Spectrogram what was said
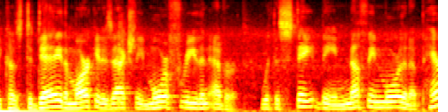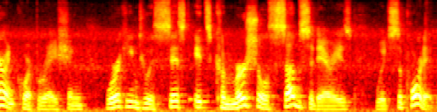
Because today the market is actually more free than ever, with the state being nothing more than a parent corporation working to assist its commercial subsidiaries which support it.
